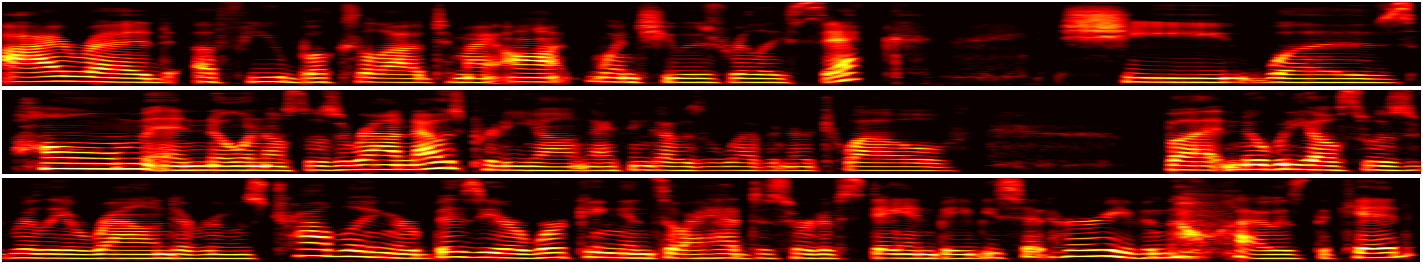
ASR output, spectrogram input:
I read a few books aloud to my aunt when she was really sick. She was home and no one else was around. And I was pretty young. I think I was 11 or 12 but nobody else was really around. Everyone was traveling or busy or working. And so I had to sort of stay and babysit her, even though I was the kid.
